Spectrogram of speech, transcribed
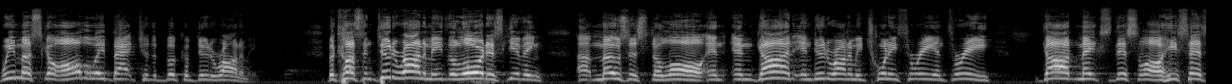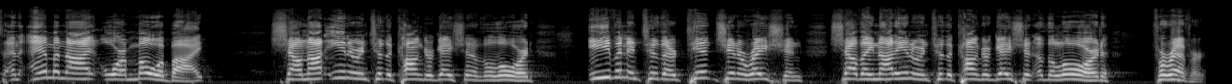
we must go all the way back to the book of Deuteronomy. Because in Deuteronomy, the Lord is giving uh, Moses the law. And, and God, in Deuteronomy 23 and 3, God makes this law. He says, An Ammonite or a Moabite shall not enter into the congregation of the Lord. Even into their tenth generation shall they not enter into the congregation of the Lord forever.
